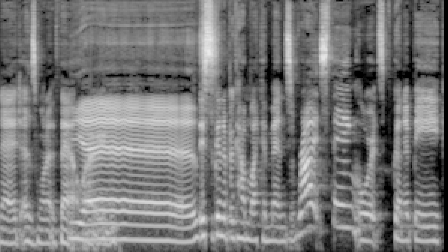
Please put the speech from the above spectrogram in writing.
Ned as one of their own. Yes. This is going to become like a men's rights thing, or it's going to be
